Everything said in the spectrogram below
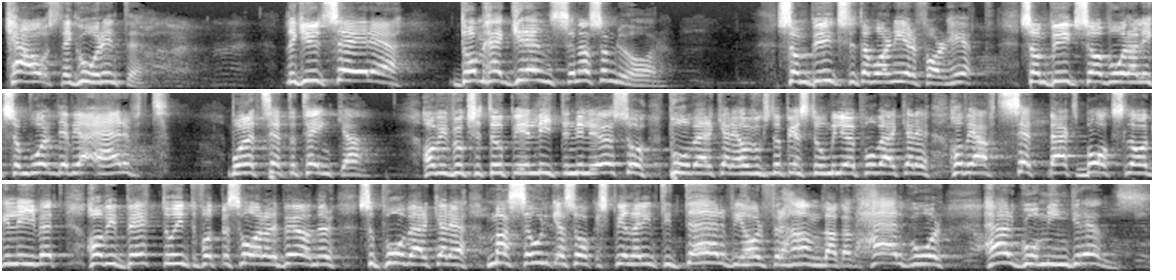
Kaos, det går inte. Det Gud säger är, de här gränserna som du har, som byggs av vår erfarenhet, som byggs av våra, liksom, vår, det vi har ärvt, vårt sätt att tänka. Har vi vuxit upp i en liten miljö så påverkar det. Har vi vuxit upp i en stor miljö påverkar det. Har vi haft setbacks, bakslag i livet, har vi bett och inte fått besvarade böner så påverkar det. Massa olika saker spelar in till där vi har förhandlat att här går, här går min gräns.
